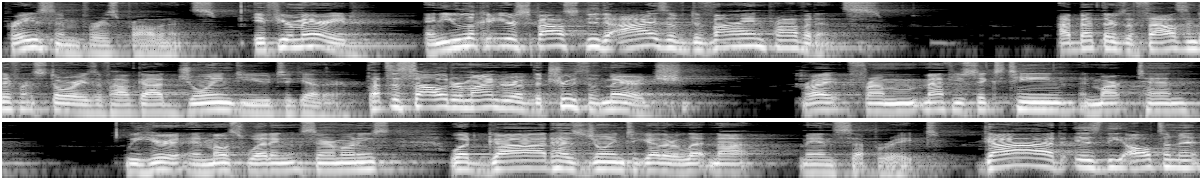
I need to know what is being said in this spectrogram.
Praise him for his providence. If you're married and you look at your spouse through the eyes of divine providence, I bet there's a thousand different stories of how God joined you together. That's a solid reminder of the truth of marriage, right? From Matthew 16 and Mark 10. We hear it in most wedding ceremonies. What God has joined together, let not man separate. God is the ultimate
